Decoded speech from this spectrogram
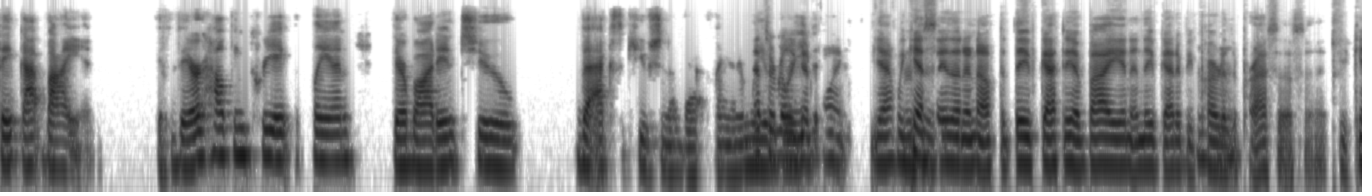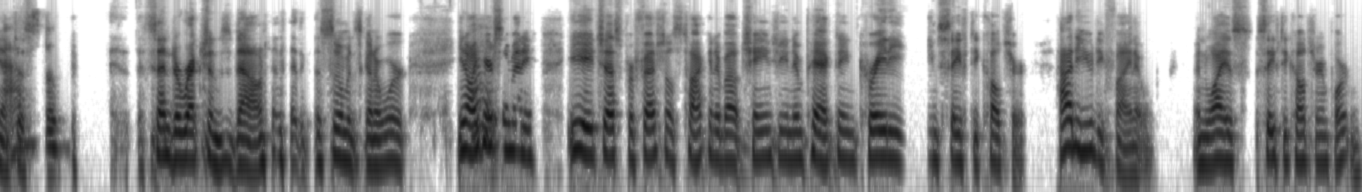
They've got buy in. If they're helping create the plan, they're bought into the execution of that plan. And that's a really good that, point. Yeah, we mm-hmm. can't say that enough. That they've got to have buy-in and they've got to be part mm-hmm. of the process. You can't Absolutely. just send directions down and assume it's going to work. You know. I hear so many EHS professionals talking about changing, impacting, creating safety culture. How do you define it? And why is safety culture important?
